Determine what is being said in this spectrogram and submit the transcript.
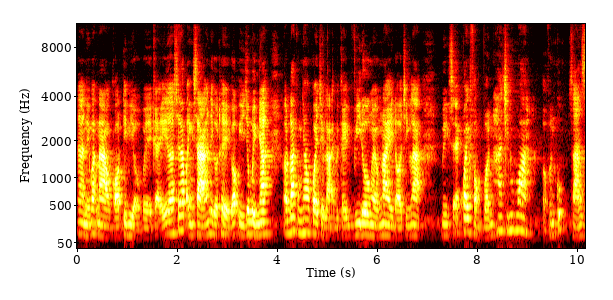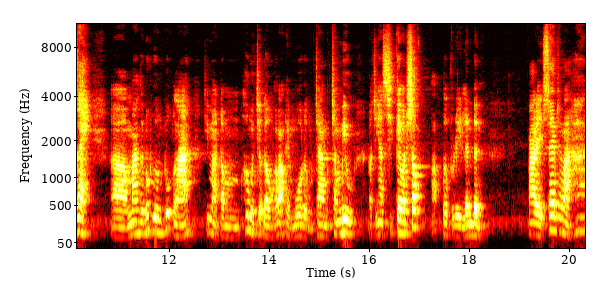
Nên là nếu bạn nào có tìm hiểu về cái uh, setup ánh sáng thì có thể góp ý cho mình nha. Chúng ta cùng nhau quay trở lại với cái video ngày hôm nay Đó chính là mình sẽ quay phỏng vấn hai chiếc hoa ở phân khúc giá rẻ uh, Mang cái nốt hương thuốc lá khi mà tầm hơn một triệu đồng các bạn có thể mua được một chai 100ml đó chính là CK One Shop và Burberry London. Và để xem xem là hai,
